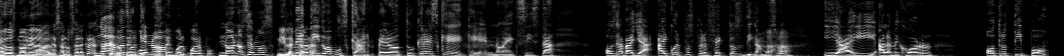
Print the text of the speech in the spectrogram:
Dios- no le da alas a los alacranes. Nada porque no más tengo, porque no- tengo el cuerpo. no nos hemos Ni la cara. metido a buscar, pero tú crees que, que no exista. O sea, vaya, hay cuerpos perfectos, digámoslo, Ajá. y hay a lo mejor otro tipo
